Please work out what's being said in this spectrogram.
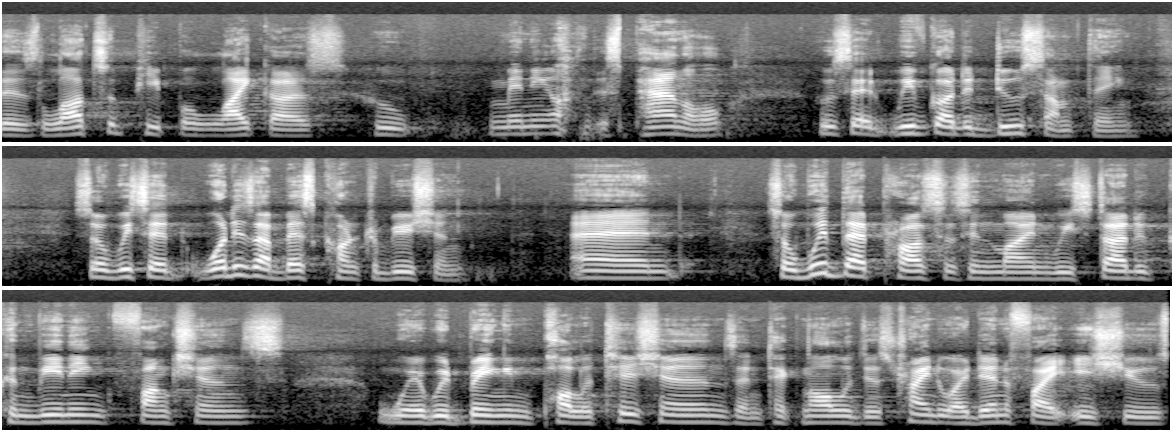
there's lots of people like us who, many on this panel, who said, we've got to do something. So we said, what is our best contribution? And so with that process in mind, we started convening functions where we'd bring in politicians and technologists trying to identify issues,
